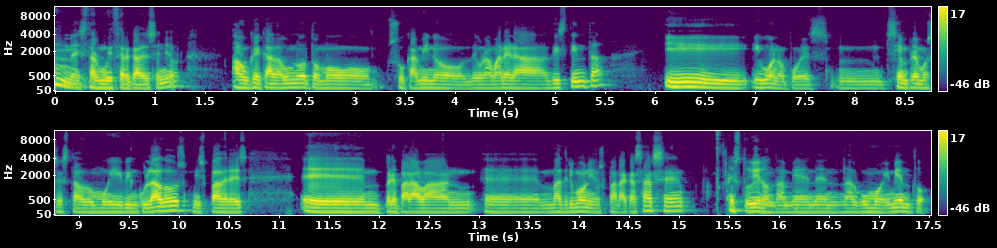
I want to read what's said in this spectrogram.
estar muy cerca del Señor, aunque cada uno tomó su camino de una manera distinta. Y, bueno, pues mm, siempre hemos estado muy vinculados. Mis padres eh, preparaban eh, matrimonios para casarse, estuvieron también en algún movimiento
